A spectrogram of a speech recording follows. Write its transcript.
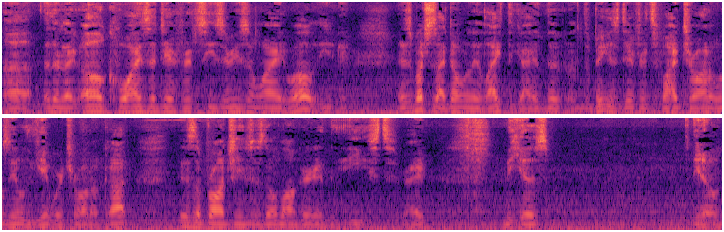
Uh, and they're like, oh, Kawhi's the difference. He's the reason why. Well, as much as I don't really like the guy, the the biggest difference why Toronto was able to get where Toronto got is LeBron James is no longer in the East, right? Because you know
